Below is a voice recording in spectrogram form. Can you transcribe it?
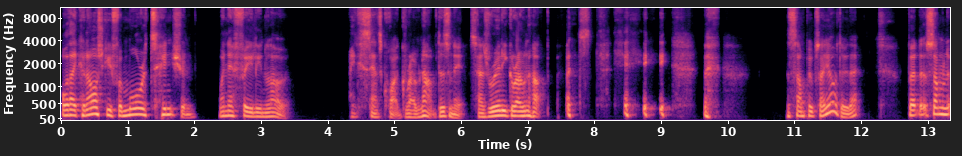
or they can ask you for more attention when they're feeling low. I mean, this sounds quite grown up, doesn't it? Sounds really grown up. and some people say, yeah, I'll do that. But someone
